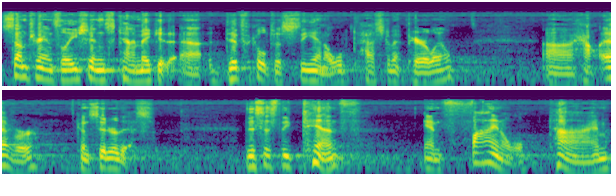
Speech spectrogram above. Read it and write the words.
some translations kind of make it uh, difficult to see an Old Testament parallel. Uh, however, consider this. This is the tenth and final time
